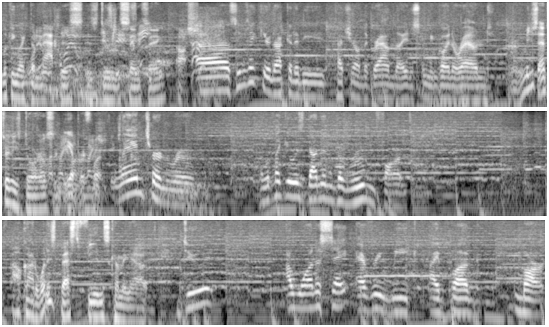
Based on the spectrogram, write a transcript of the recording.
looking like the map is, is doing the same thing. Oh shit! Uh, seems like you're not going to be touching on the ground though. You're just going to be going around Let me just enter these doors. And, the upper floor. Lantern room. It looked like it was done in the room font. oh god, when is Best Fiends coming out? Dude, I want to say every week I bug Mark.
